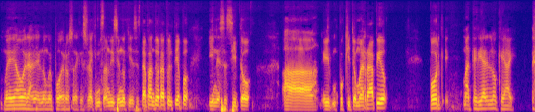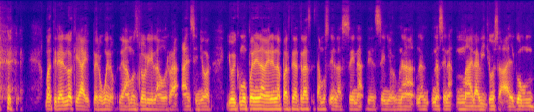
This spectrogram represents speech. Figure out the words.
media hora en el nombre poderoso de Jesús. Aquí me están diciendo que se está pasando rápido el tiempo y necesito a ir un poquito más rápido, porque material es lo que hay. material lo que hay, pero bueno, le damos gloria y la honra al Señor. Y hoy, como pueden ver en la parte de atrás, estamos en la cena del Señor, una, una, cena maravillosa, algo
